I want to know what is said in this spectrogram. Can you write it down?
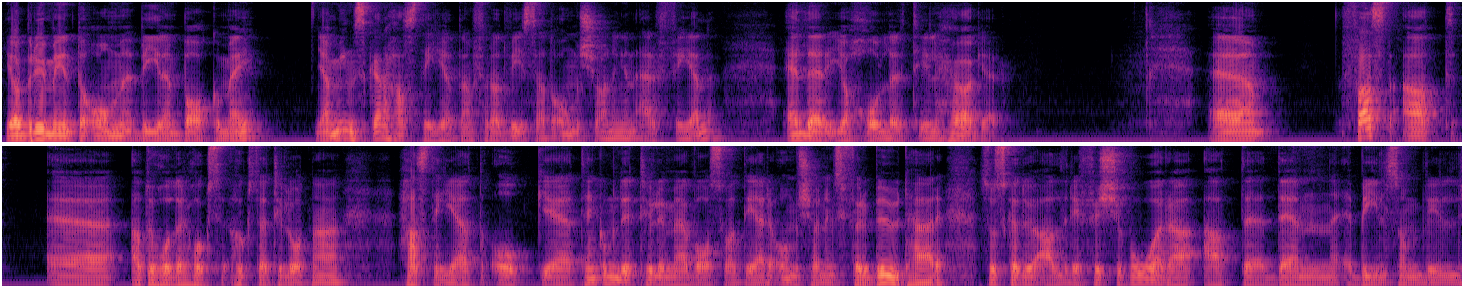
Jag bryr mig inte om bilen bakom mig. Jag minskar hastigheten för att visa att omkörningen är fel. Eller jag håller till höger. Eh, fast att, eh, att du håller högsta tillåtna hastighet och eh, tänk om det till och med var så att det är omkörningsförbud här så ska du aldrig försvåra att eh, den bil som vill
